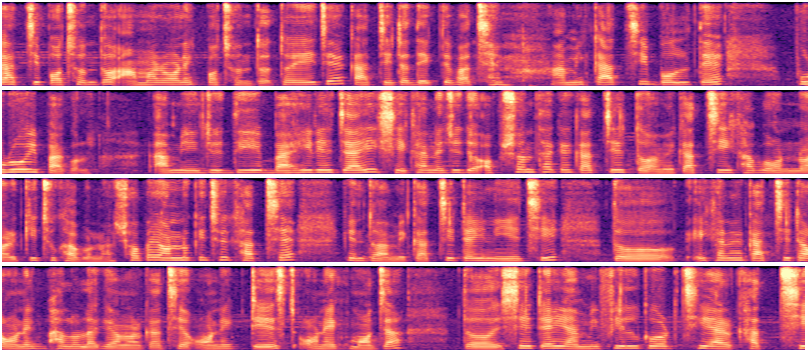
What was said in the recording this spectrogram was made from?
কাচ্চি পছন্দ, আমার অনেক পছন্দ। তো এই যে কাচ্চিটা দেখতে পাচ্ছেন, আমি কাচ্চি বলতে পুরোই পাগল। আমি যদি বাহিরে যাই, সেখানে যদি অপশন থাকে কাচ্চির তো আমি কাচ্চিই খাব, অন্য আর কিছু খাব না। সবাই অন্য কিছুই খাচ্ছে, কিন্তু আমি কাচ্চিটাই নিয়েছি। তো এখানের কাচ্চিটা অনেক ভালো লাগে আমার কাছে, অনেক টেস্ট অনেক মজা। তো সেটাই আমি ফিল করছি আর খাচ্ছি।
